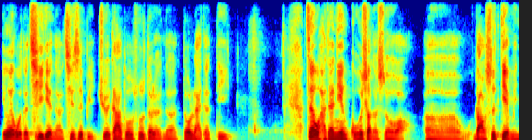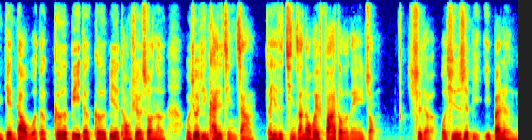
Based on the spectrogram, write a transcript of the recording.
因为我的起点呢，其实比绝大多数的人呢都来得低。在我还在念国小的时候啊，呃，老师点名点到我的隔壁的隔壁的同学的时候呢，我就已经开始紧张，而且是紧张到会发抖的那一种。是的，我其实是比一般人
